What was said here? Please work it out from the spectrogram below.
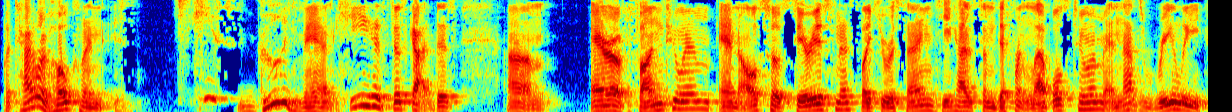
But Tyler Hoechlin is, he's good, man. He has just got this, um, air of fun to him and also seriousness. Like you were saying, he has some different levels to him and that's really,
